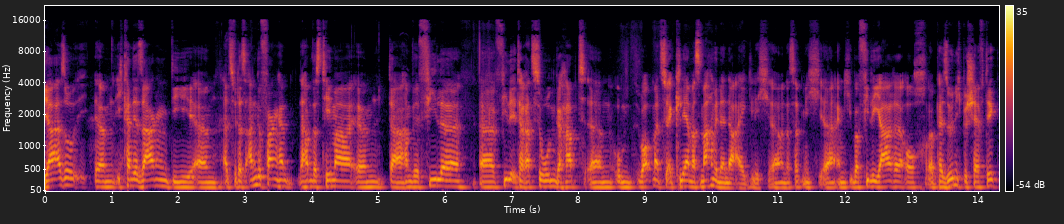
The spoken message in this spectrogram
Ja, also ähm, ich kann dir sagen, die, ähm, als wir das angefangen haben, das Thema, ähm, da haben wir viele, äh, viele Iterationen gehabt, ähm, um überhaupt mal zu erklären, was machen wir denn da eigentlich? Äh, und das hat mich äh, eigentlich über viele Jahre auch äh, persönlich beschäftigt.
